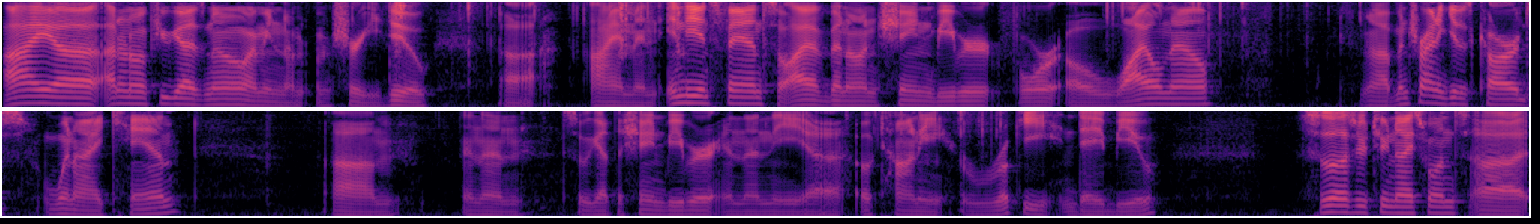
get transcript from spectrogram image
I uh, I don't know if you guys know. I mean, I'm, I'm sure you do. Uh, I am an Indians fan, so I have been on Shane Bieber for a while now. Uh, I've been trying to get his cards when I can. Um, and then, so we got the Shane Bieber and then the uh, Ohtani rookie debut. So those are two nice ones. Uh,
